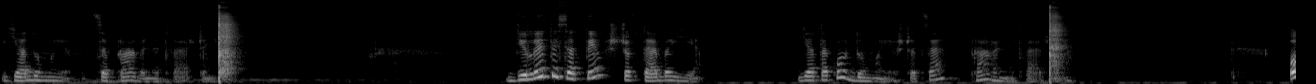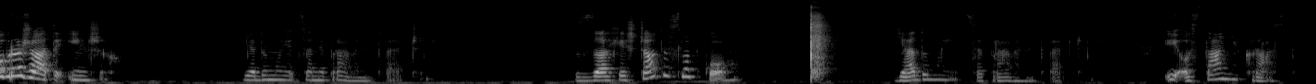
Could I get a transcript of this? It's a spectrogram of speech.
Я думаю, це правильне твердження. Ділитися тим, що в тебе є. Я також думаю, що це правильне твердження. Ображати інших. Я думаю, це неправильне твердження. Захищати слабкого. Я думаю, це правильне твердження. І останнє красти.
